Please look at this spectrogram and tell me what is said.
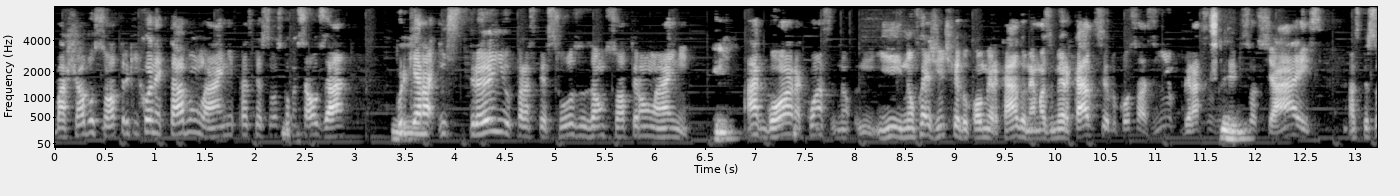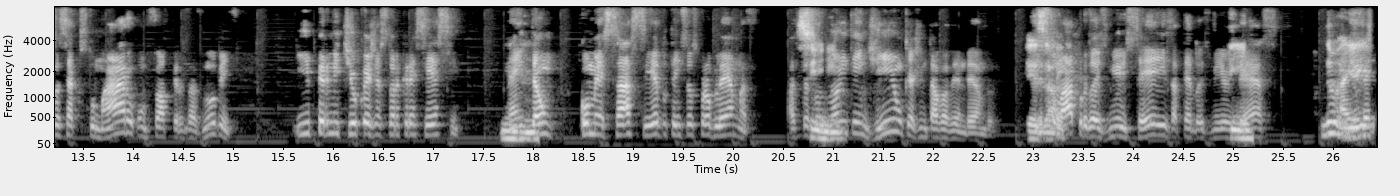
baixava o software que conectava online para as pessoas começar a usar, porque uhum. era estranho para as pessoas usar um software online. Sim. Agora, com a, não, e não foi a gente que educou o mercado, né, mas o mercado se educou sozinho, graças Sim. às redes sociais, as pessoas se acostumaram com softwares das nuvens e permitiu que a gestora crescesse. Né? Uhum. Né? Então, começar cedo tem seus problemas. As pessoas Sim. não entendiam o que a gente estava vendendo. Exato. Isso lá para 2006 até 2010. Sim. Não, ainda, aí...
